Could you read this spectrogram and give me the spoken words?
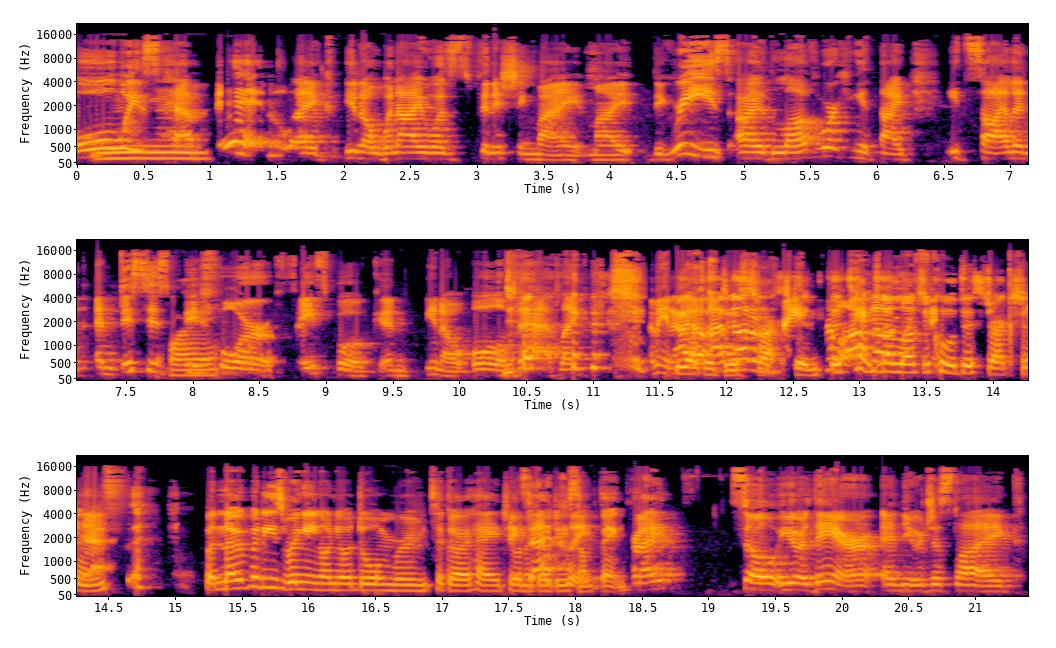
always mm. have been like, you know, when I was finishing my, my degrees, I loved working at night. It's silent. And this is before Facebook and, you know, all of that. Like, I mean, I, am not on Facebook. The technological distractions, yeah. but nobody's ringing on your dorm room to go, Hey, do you exactly, want to go do something? Right. So you're there and you're just like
